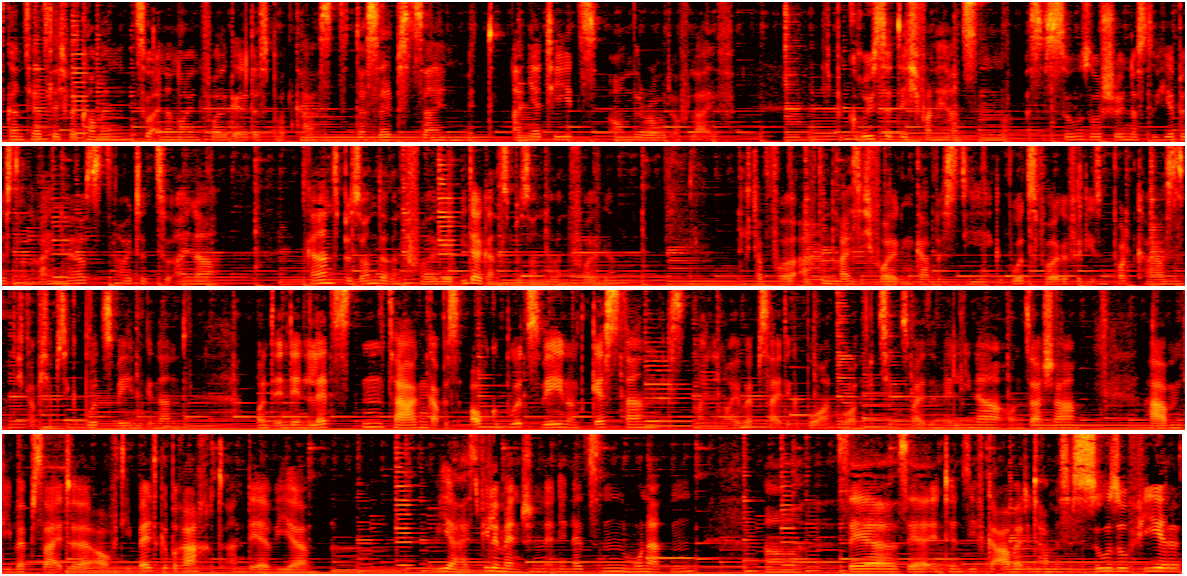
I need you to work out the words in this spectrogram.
ganz, ganz herzlich willkommen zu einer neuen Folge des Podcasts Das Selbstsein mit Anja Tietz on the Road of Life. Ich begrüße dich von Herzen. Es ist so, so schön, dass du hier bist und reinhörst heute zu einer ganz besonderen Folge, wieder ganz besonderen Folge. Ich glaube, vor 38 Folgen gab es die Geburtsfolge für diesen Podcast und ich glaube, ich habe sie Geburtswehen genannt. Und in den letzten Tagen gab es auch Geburtswehen und gestern ist meine neue Webseite geboren worden, beziehungsweise Melina und Sascha haben die Webseite auf die Welt gebracht, an der wir, wir heißt viele Menschen, in den letzten Monaten äh, sehr, sehr intensiv gearbeitet haben. Es ist so, so viel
